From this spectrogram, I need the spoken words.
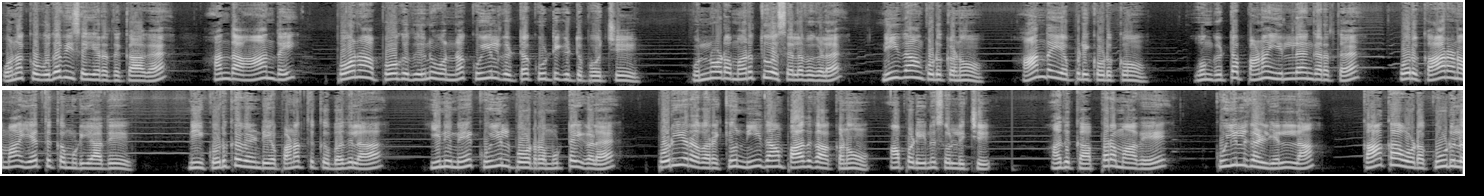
உனக்கு உதவி செய்யறதுக்காக அந்த ஆந்தை போனா போகுதுன்னு உன்னை குயில்கிட்ட கூட்டிக்கிட்டு போச்சு. உன்னோட மருத்துவ செலவுகளை நீ தான் கொடுக்கணும். ஆந்தை எப்படி கொடுக்கும்? உங்ககிட்ட பணம் இல்லைங்கிறத ஒரு காரணமா ஏத்துக்க முடியாது. நீ கொடுக்க வேண்டிய பணத்துக்கு பதிலா இனிமே குயில் போடுற முட்டைகளை பொரியற வரைக்கும் நீ தான் பாதுகாக்கணும் அப்படின்னு சொல்லிச்சு. அதுக்கு அப்புறமாவே குயில்கள் எல்லாம் காக்காவோட கூடுல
